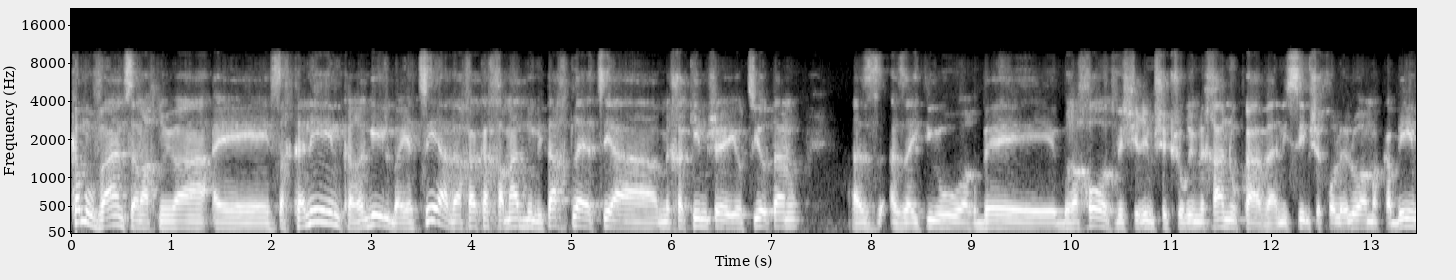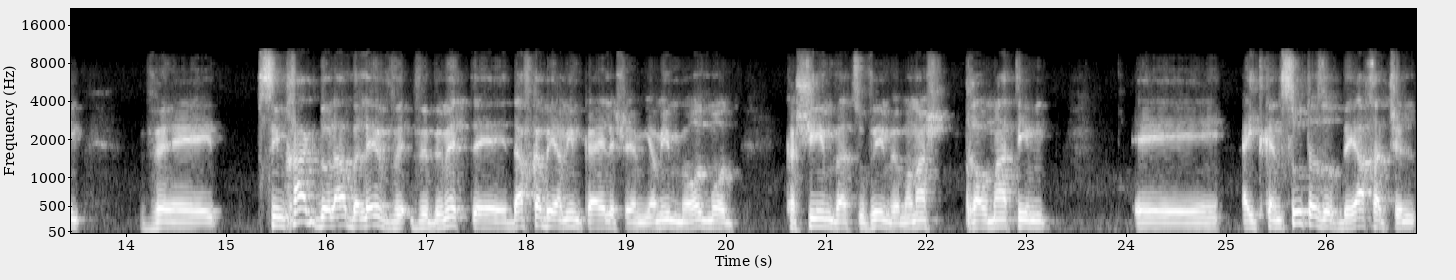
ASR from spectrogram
כמובן שמחנו עם השחקנים, כרגיל, ביציע, ואחר כך עמדנו מתחת ליציע, מחכים שיוציא אותנו, אז, אז הייתו הרבה ברכות ושירים שקשורים לחנוכה, והניסים שחוללו המכבים, ו... שמחה גדולה בלב, ובאמת, אה, דווקא בימים כאלה שהם ימים מאוד מאוד קשים ועצובים וממש טראומטיים, אה, ההתכנסות הזאת ביחד של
